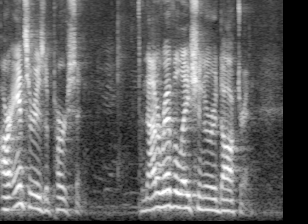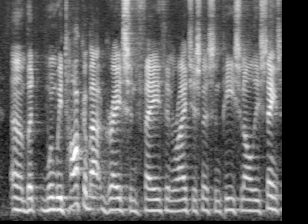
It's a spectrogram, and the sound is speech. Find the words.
our answer is a person, not a revelation or a doctrine. Uh, but when we talk about grace and faith and righteousness and peace and all these things,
